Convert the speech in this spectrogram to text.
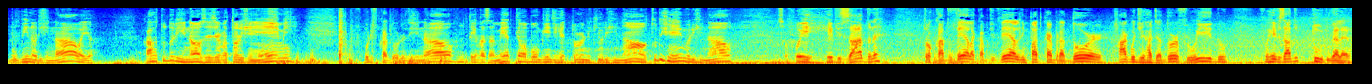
bobina original aí, ó. Carro tudo original, os reservatórios GM, purificador original, não tem vazamento, tem uma bombinha de retorno aqui original, tudo GM original. Só foi revisado, né? Trocado vela, cabo de vela, limpado carburador, água de radiador, fluido. Foi revisado tudo, galera.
